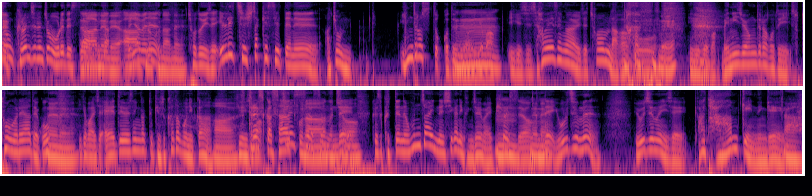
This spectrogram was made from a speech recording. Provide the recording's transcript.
좀 그런지는 좀 오래됐어요. 아, 그러니까 네네. 아, 왜냐면은. 네. 저도 이제 127 시작했을 때는 아 좀 힘들었었거든요. 음. 이게 막 이게 이제 사회생활 이제 처음 나가고 네. 이게 이제 막 매니저 형들하고도 이 소통을 해야 되고 네네. 이게 막 이제 애들 생각도 계속 하다 보니까 아, 스트레스가 쌓였구나. 그래서 그때는 혼자 있는 시간이 굉장히 많이 필요했어요. 음, 네네. 근데 요즘은 요즘은 이제 아, 다 함께 있는 게 아,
